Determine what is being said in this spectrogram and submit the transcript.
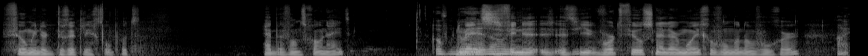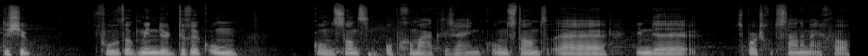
veel minder druk ligt op het hebben van schoonheid. Of je Mensen vinden, het, je wordt veel sneller mooi gevonden dan vroeger. Ah, ja. Dus je voelt ook minder druk om constant opgemaakt te zijn. Constant eh, in de sportschool te staan in mijn geval.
